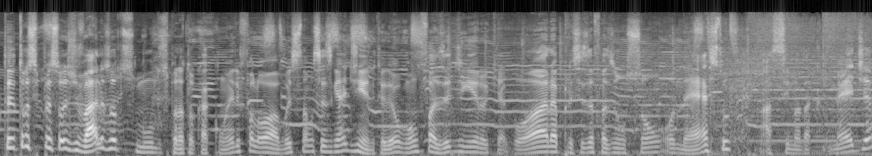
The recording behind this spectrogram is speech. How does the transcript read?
Então ele trouxe pessoas de vários outros mundos para tocar com ele e falou: Ó, oh, vou ensinar vocês a ganhar dinheiro, entendeu? Vamos fazer dinheiro aqui agora. Precisa fazer um som honesto, acima da média,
